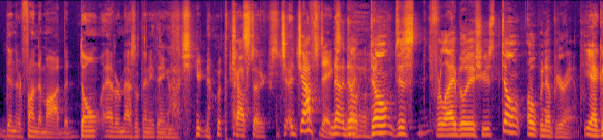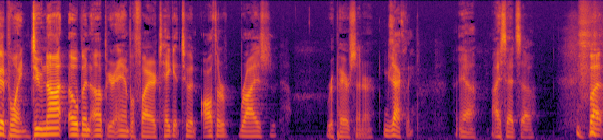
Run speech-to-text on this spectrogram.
then they're fun to mod. But don't ever mess with anything unless you know what that Chopsticks. stuff- Ch- chopsticks. No, don't don't just for liability issues. Don't open up your amp. Yeah, good point. Do not open up your amplifier. Take it to an authorized repair center. Exactly. Yeah, I said so. But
